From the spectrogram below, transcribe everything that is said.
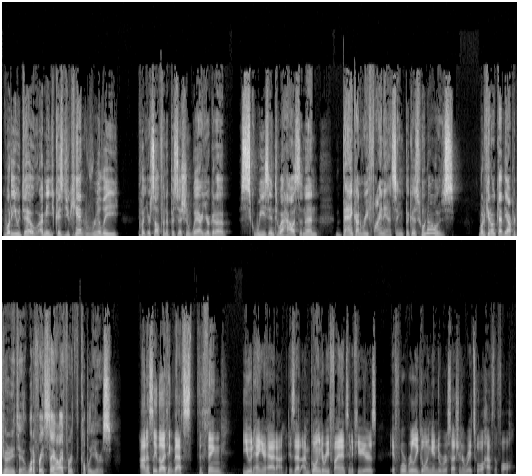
What do you do? I mean, because you can't really put yourself in a position where you're going to squeeze into a house and then bank on refinancing because who knows? What if you don't get the opportunity to? What if rates stay high for a couple of years? Honestly, though, I think that's the thing you would hang your hat on is that I'm going to refinance in a few years. If we're really going into recession, and rates will have to fall.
